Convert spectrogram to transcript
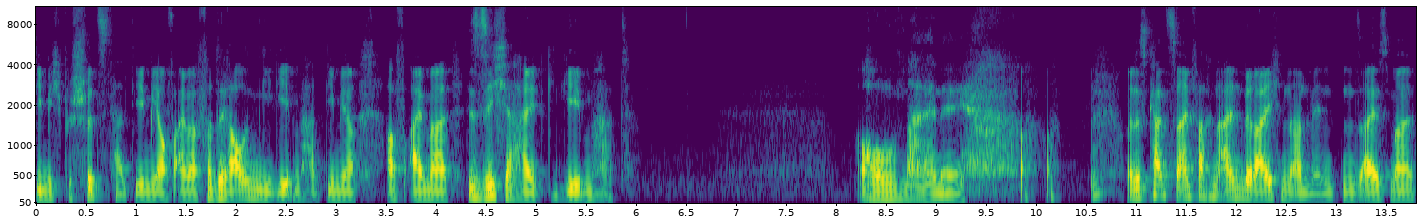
die mich beschützt hat, die mir auf einmal Vertrauen gegeben hat, die mir auf einmal Sicherheit gegeben hat. Oh mein ey. Und das kannst du einfach in allen Bereichen anwenden, sei es mal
